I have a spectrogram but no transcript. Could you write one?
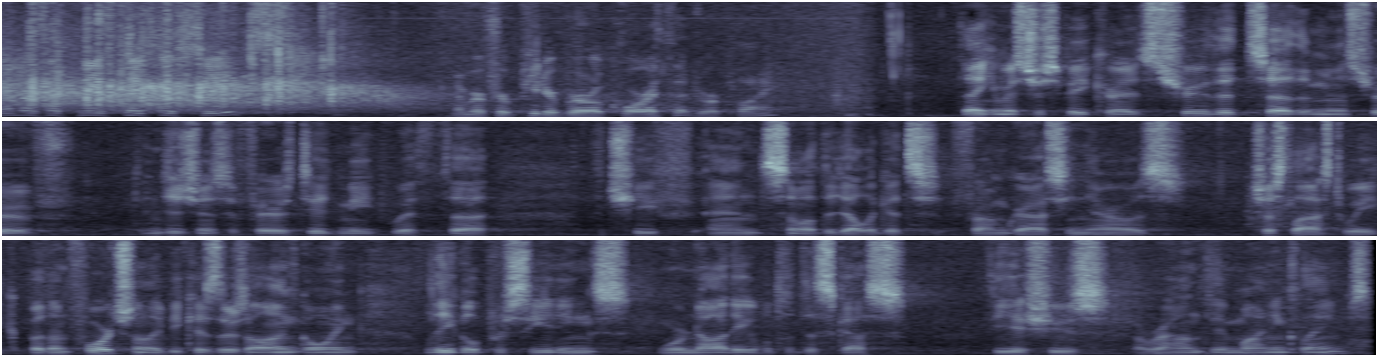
Members will please take their seats. Member for Peterborough Kawartha to reply. Thank you, Mr. Speaker. It's true that uh, the Minister of Indigenous Affairs did meet with uh, the Chief and some of the delegates from Grassy Narrows just last week. But unfortunately, because there's ongoing legal proceedings, we're not able to discuss the issues around the mining claims.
